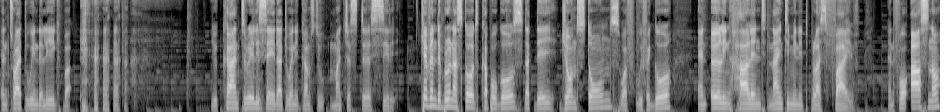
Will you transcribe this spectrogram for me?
and try to win the league, but you can't really say that when it comes to Manchester City. Kevin De Bruyne scored a couple goals that day. John Stones with, a goal, and Erling Haaland 90 minute plus five. And for Arsenal,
